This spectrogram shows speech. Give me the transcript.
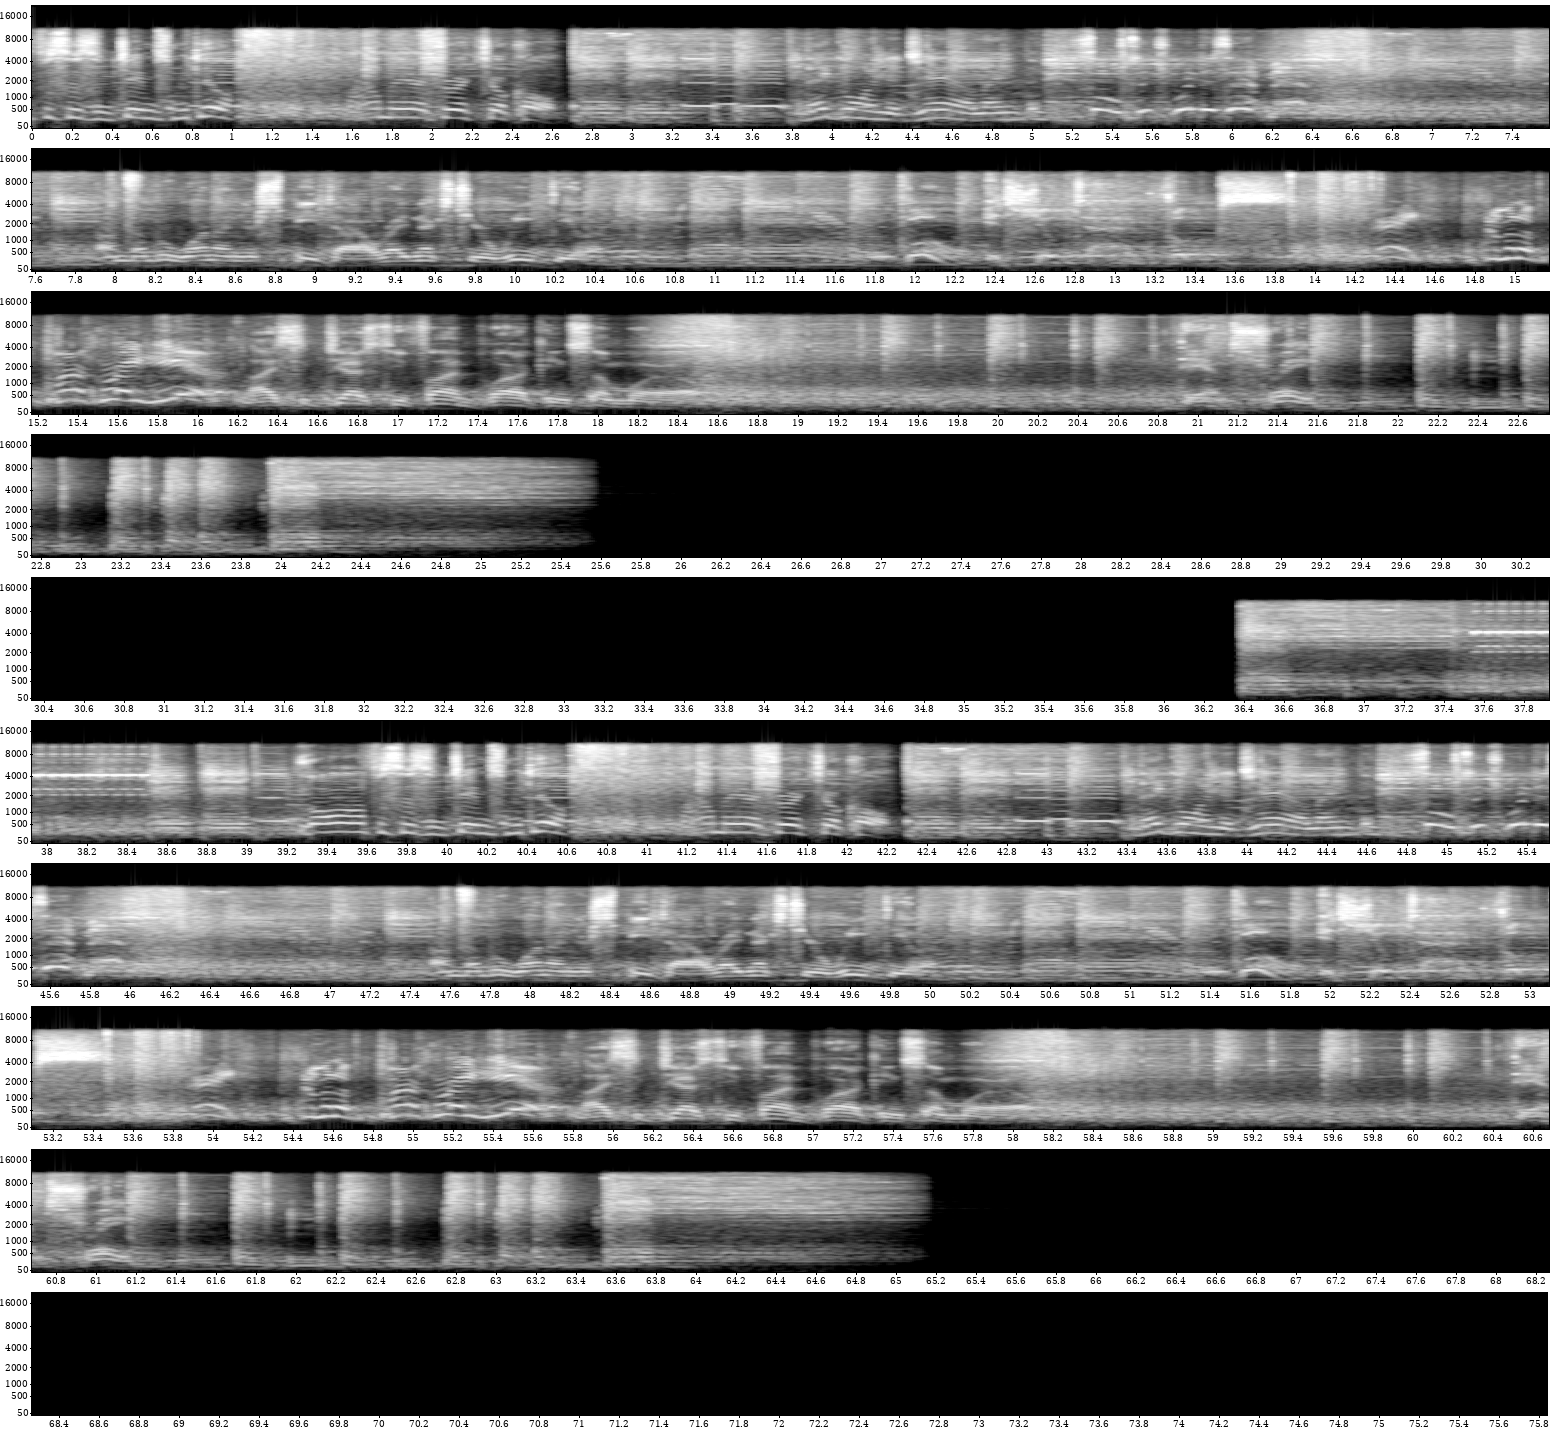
offices of James McGill. How may I direct your call? They going to jail, ain't they? Sausage, when does that matter? I'm number one on your speed dial right next to your weed dealer. Boom! It's showtime, folks. Hey, I'm gonna park right here. I suggest you find parking somewhere else. Damn straight. Law offices of James McGill. How may I direct your call? They going to jail, ain't they? Sausage, when does that matter? I'm number one on your speed dial right next to your weed dealer. Boom! It's showtime, folks. Hey, I'm gonna park right here. I suggest you find parking somewhere else. Damn straight.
